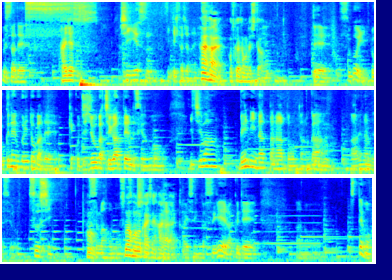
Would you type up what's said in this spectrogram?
薄田です。かいです。CS 行ってきたじゃないですか。はいはい。お疲れ様でした、ですごい6年ぶりとかで結構事情が違ってるんですけども一番便利になったなと思ったのが、うんあれなんですよ。通信。うん。スマホのスマホの回線。はいはい。回線がすげえ楽であのつっても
